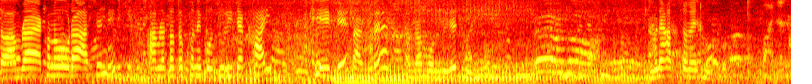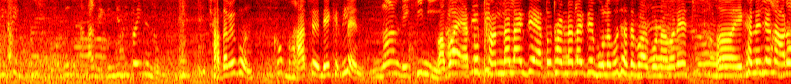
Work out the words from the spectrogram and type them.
তো আমরা এখনও ওরা আসেনি। আমরা ততক্ষণে কচুরিটা খাই খেয়ে তারপরে আমরা মন্দিরে ঢুকবো। মানে আশ্রমে ঢুকবো। সাদা বেগুন? খুব ভালো। আছে দেখলেন? না দেখিনি। বাবা এত ঠান্ডা লাগছে এত ঠান্ডা লাগছে বলে বোঝাতে পারব না। মানে এখানে যেন আরও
